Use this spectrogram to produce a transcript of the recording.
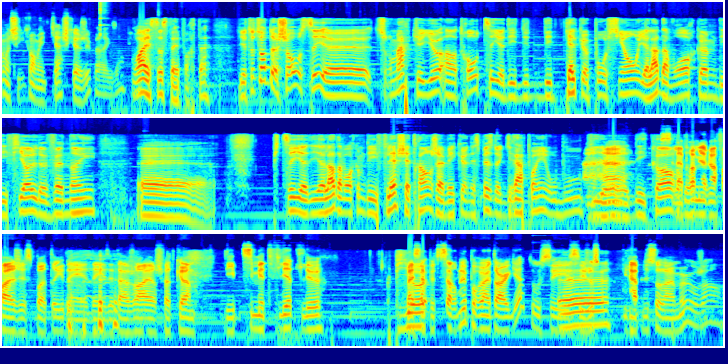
peux me checker combien de cash que j'ai, par exemple? Ouais, ça c'est important. Il y a toutes sortes de choses, tu sais. euh, tu remarques qu'il y a entre autres, tu sais, il y a des, des, des- quelques potions. Il y a l'air d'avoir comme des fioles de venin. Euh, puis tu sais, il y a, l'air d'avoir comme des flèches étranges avec une espèce de grappin au bout, puis Ah, euh, des C'est cordes. la première affaire que j'ai spotée dans, dans les étagères. Je fais comme des petits midflits, là. Puis Ben, a- ça peut te servir pour un target ou c'est euh, c'est juste grappler sur un mur, genre?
